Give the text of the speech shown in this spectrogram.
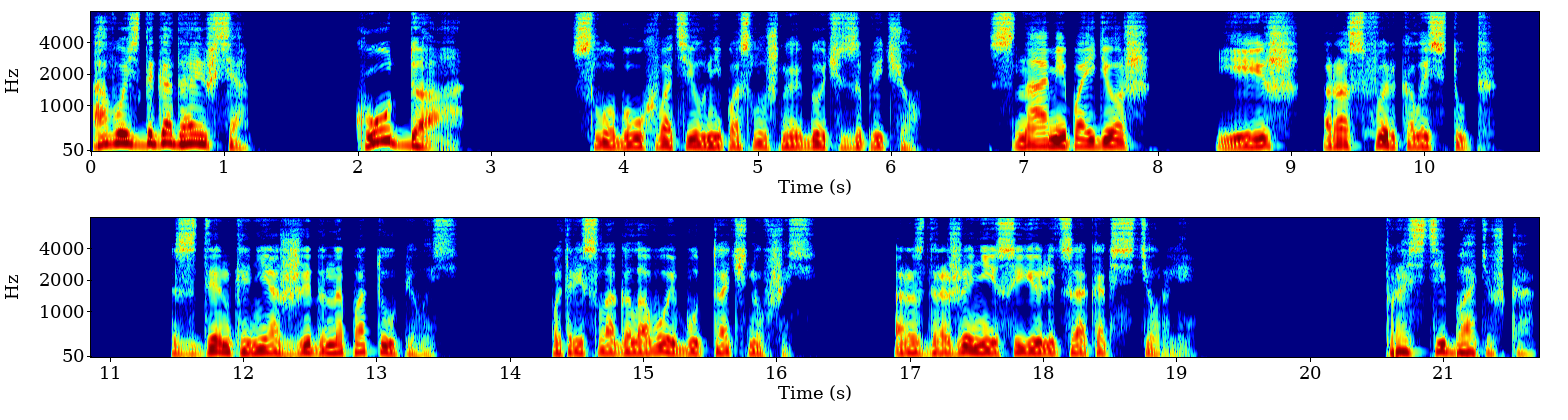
А вось догадаешься. Куда? Слоба ухватил непослушную дочь за плечо. С нами пойдешь. Ишь, расфыркалась тут. Сденка неожиданно потупилась. Потрясла головой, будто очнувшись. Раздражение с ее лица как стерли. «Прости, батюшка»,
